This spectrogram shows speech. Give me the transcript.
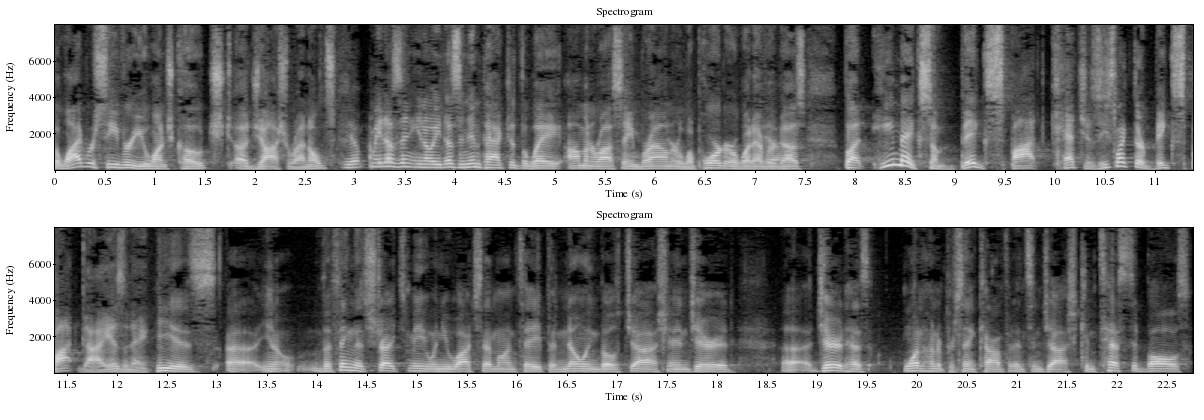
the wide receiver you once coached, uh, Josh Reynolds. Yep. I mean, he doesn't you know he doesn't impact it the way Amon Ra St. Brown or LaPorta or whatever yeah. does, but he makes some big spot catches. He's like their big spot guy, isn't he? He is. Uh, you know, the thing that strikes me when you watch them on tape and knowing both Josh and Jared, uh, Jared has 100% confidence in Josh. Contested balls,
